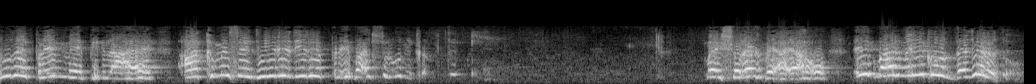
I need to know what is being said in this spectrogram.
हृदय प्रेम में पिघला है। आँख में से धीरे धीरे प्रेमाश्रु निकलते। मैं शरण में आया हूँ। एक बार मेरे को नज़र दो।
